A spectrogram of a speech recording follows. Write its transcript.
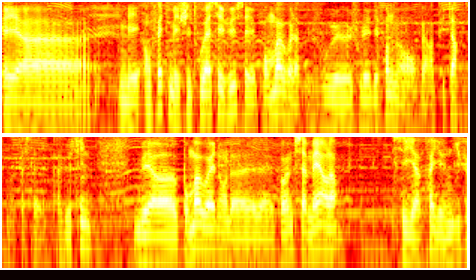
Et euh, mais en fait, mais j'ai trouvé assez juste. Et pour moi, voilà, je voulais, je voulais défendre, mais on verra plus tard. parce qu'on va passer à, à l'autre film. Mais euh, pour moi, ouais, non, la- la- quand même sa mère là. C'est après, il y a une diff-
